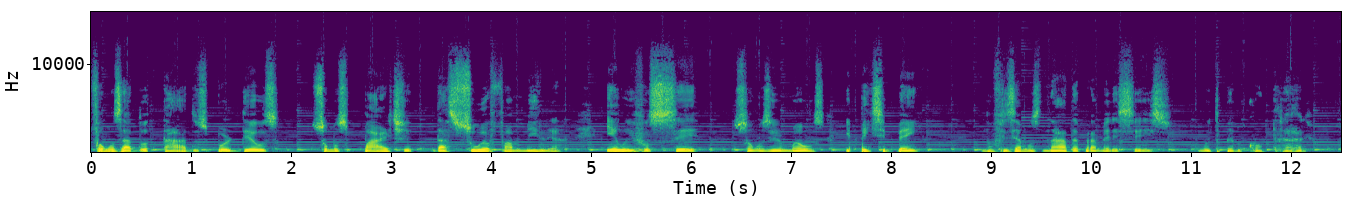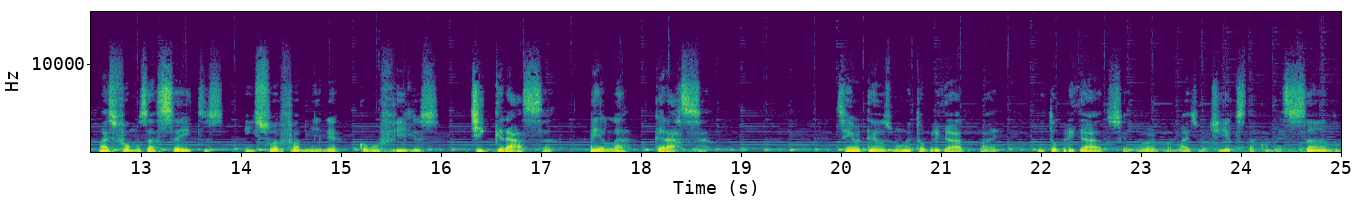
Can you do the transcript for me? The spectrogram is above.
Fomos adotados por Deus. Somos parte da sua família. Eu e você somos irmãos. E pense bem, não fizemos nada para merecer isso. Muito pelo contrário. Mas fomos aceitos em sua família como filhos, de graça, pela graça. Senhor Deus, muito obrigado, Pai muito obrigado, Senhor, por mais um dia que está começando.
